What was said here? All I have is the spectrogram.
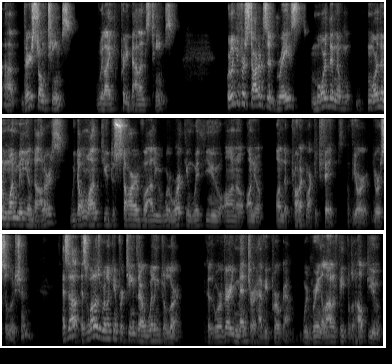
uh, very strong teams. We like pretty balanced teams. We're looking for startups that raised more than a, more than one million dollars. We don't want you to starve while you, we're working with you on a, on your on the product market fit of your your solution, as well as well as we're looking for teams that are willing to learn because we're a very mentor heavy program. We bring a lot of people to help you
